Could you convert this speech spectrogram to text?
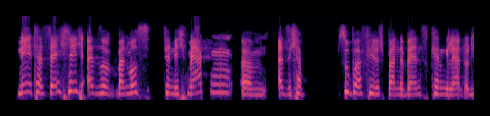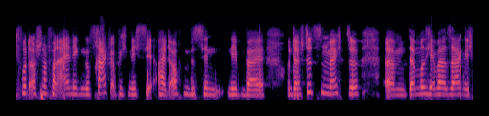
nee, tatsächlich, also man muss, finde ich, merken, ähm, also ich habe super viele spannende Bands kennengelernt und ich wurde auch schon von einigen gefragt, ob ich nicht sie halt auch ein bisschen nebenbei unterstützen möchte. Ähm, da muss ich aber sagen, ich,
